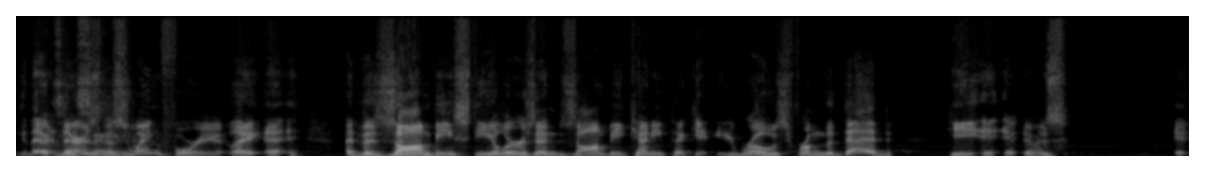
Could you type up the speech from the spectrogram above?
there, there's insane. the swing for you. Like uh, the zombie Steelers and zombie Kenny Pickett. He rose from the dead. He it, it was. It,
